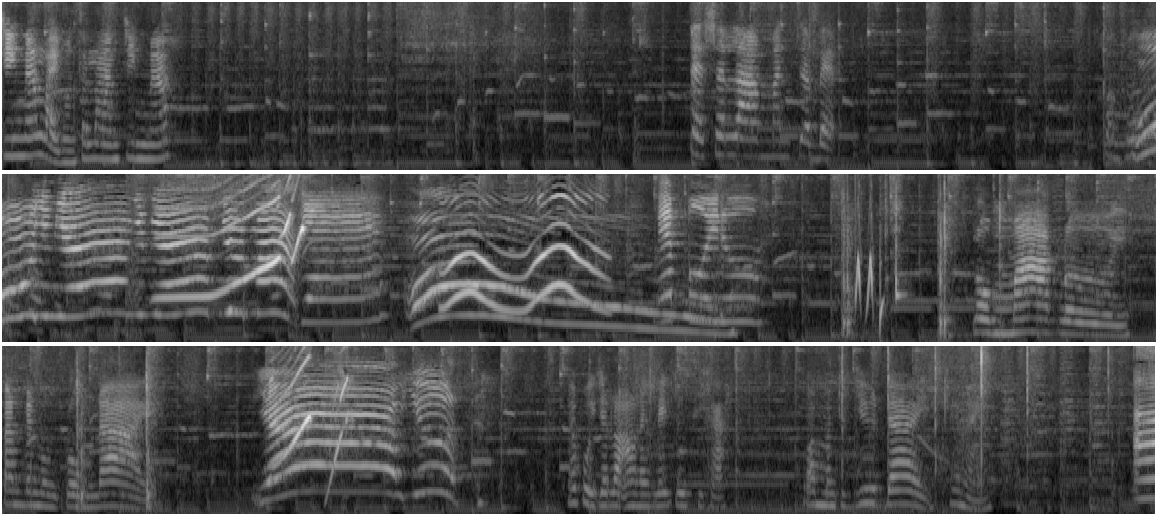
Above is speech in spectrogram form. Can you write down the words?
จริงนะไหลเหมือนสลามจริงนะแต่สลามมันจะแบบ โอ้ยยิ้มแย้มยิ้มแย้มเยอะมากแย่โอ้แม่ปุยดู กลมมากเลยปั้นเป็นวงกลมได้ ยาวยืดแม่ปุ๋ยจะลองเอาเล็กๆดูสิคะว่ามันจะยืดได้แค่ไหนอ่า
